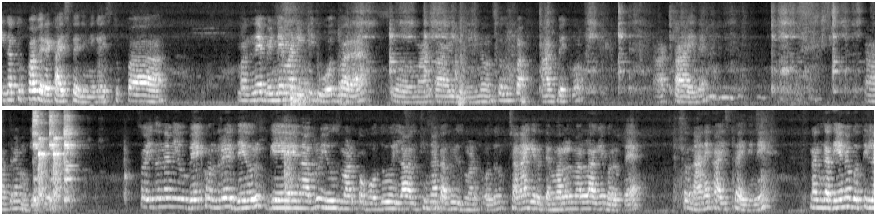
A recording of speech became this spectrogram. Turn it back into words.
ಈಗ ತುಪ್ಪ ಬೇರೆ ಕಾಯಿಸ್ತಾ ಇದ್ದೀನಿ ಗೈಸ್ ತುಪ್ಪ ಮೊನ್ನೆ ಬೆಣ್ಣೆ ಮಾಡಿ ಇಟ್ಟಿದ್ದು ಹೋದ್ವಾರ ಸೊ ಮಾಡ್ತಾ ಇದ್ದೀನಿ ಇನ್ನೂ. ಸ್ವಲ್ಪ ಆಗಬೇಕು. ಆಗ್ತಾ ಇದೆ. ಆದ್ರೆ ಮುಗೀತು. ಸೊ ಇದನ್ನ ನೀವು ಬೇಕು ಅಂದ್ರೆ ದೇವ್ರಿಗೆ ಏನಾದ್ರೂ ಯೂಸ್ ಮಾಡ್ಕೋಬಹುದು ಇಲ್ಲ ಅಲ್ಲಿ ತಿನ್ನಕ್ಕಾದ್ರೂ ಯೂಸ್ ಮಾಡ್ಕೋಬಹುದು ಚೆನ್ನಾಗಿರುತ್ತೆ ಮರಲ್ ಮರಳಾಗೆ ಬರುತ್ತೆ. ಸೊ ನಾನೇ ಕಾಯಿಸ್ತಾ ಇದ್ದೀನಿ. ನನ್ಗೆ ಅದೇನೋ ಗೊತ್ತಿಲ್ಲ,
